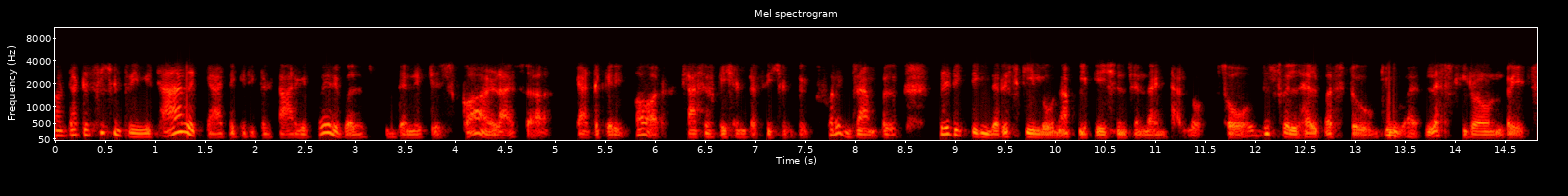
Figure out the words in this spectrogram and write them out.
Now that decision tree which has a categorical target variable, then it is called as a category or classification decision tree. For example, predicting the risky loan applications in the entire loan. So this will help us to give less loan rates.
